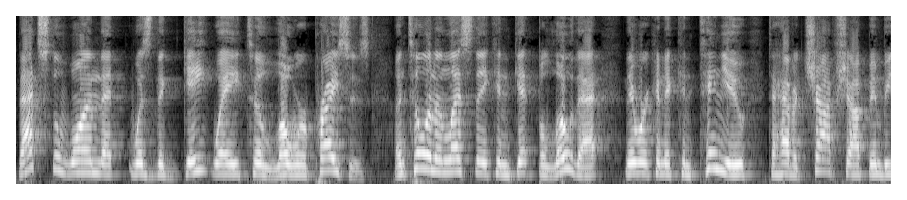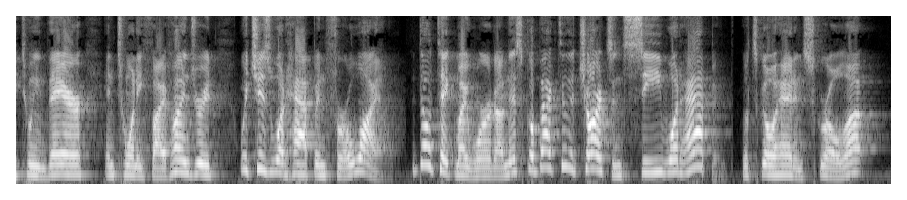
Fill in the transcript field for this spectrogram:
That's the one that was the gateway to lower prices. Until and unless they can get below that, they were going to continue to have a chop shop in between there and 2500, which is what happened for a while. Don't take my word on this. Go back to the charts and see what happened. Let's go ahead and scroll up.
